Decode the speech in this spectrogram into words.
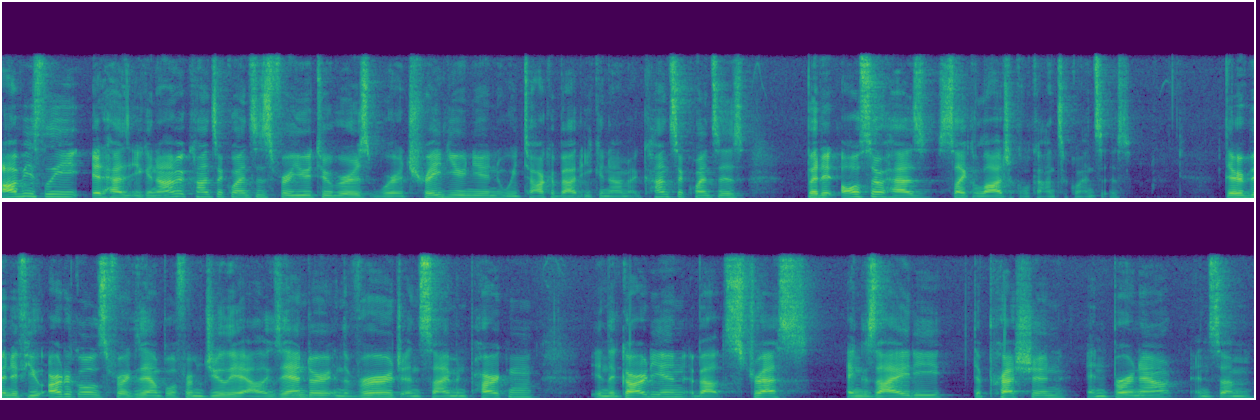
Obviously, it has economic consequences for YouTubers. We're a trade union, we talk about economic consequences, but it also has psychological consequences. There have been a few articles, for example, from Julia Alexander in The Verge and Simon Parkin in The Guardian about stress, anxiety, depression, and burnout, and some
